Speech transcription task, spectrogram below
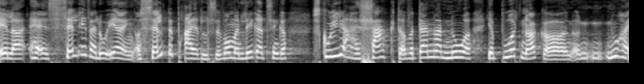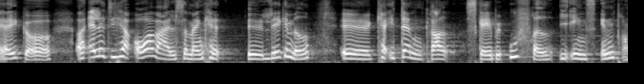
eller have selvevaluering og selvbebrejdelse, hvor man ligger og tænker, skulle jeg have sagt, og hvordan var det nu, og jeg burde nok, og, og nu har jeg ikke, og, og alle de her overvejelser, man kan øh, ligge med, øh, kan i den grad skabe ufred i ens indre.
